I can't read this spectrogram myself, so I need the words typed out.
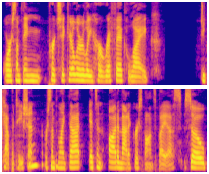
or something particularly horrific like decapitation or something like that, it's an automatic response by us. So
